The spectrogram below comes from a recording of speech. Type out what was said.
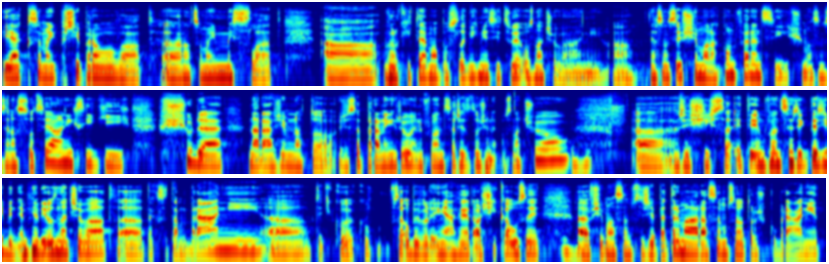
jak se mají připravovat, eh, na co mají myslet. A velký téma posledních měsíců je označování. A já jsem si všimla na konferencích, všimla jsem si na sociálních sítích, všude narážím na to, že se pranířují influenceři za to, že neoznačují. Mm-hmm. Řeší se i ty influenceři, kteří by neměli označovat, eh, tak se tam brání. Teď jako se objevily i nějaké další kauzy. Mm-hmm. Všimla jsem si, že Petr Mára se musel trošku bránit,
